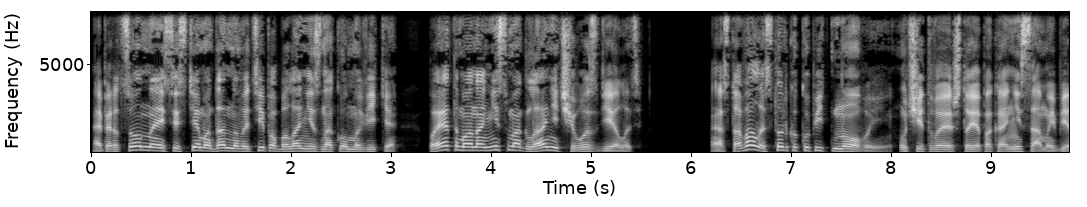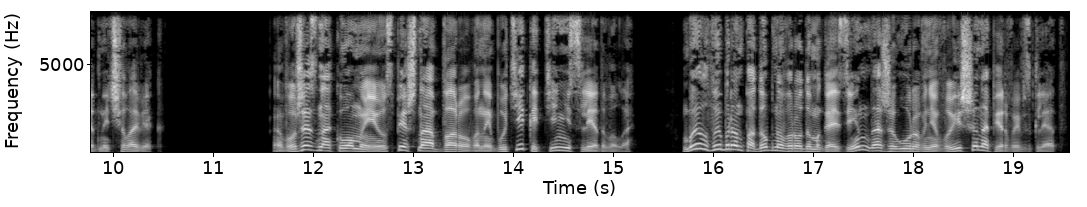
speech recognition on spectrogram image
Операционная система данного типа была незнакома Вике, поэтому она не смогла ничего сделать. Оставалось только купить новый, учитывая, что я пока не самый бедный человек. В уже знакомый и успешно обворованный бутик идти не следовало. Был выбран подобного рода магазин, даже уровня выше на первый взгляд.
